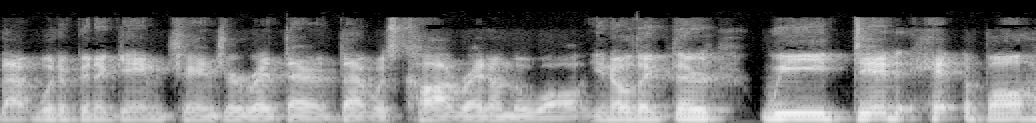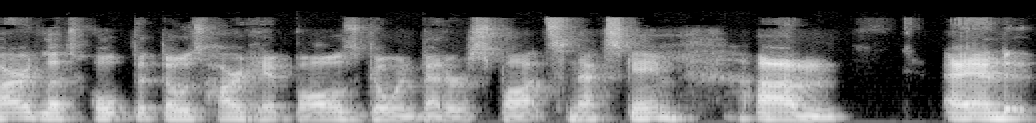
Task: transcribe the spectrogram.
that would have been a game changer right there that was caught right on the wall. You know like there we did hit the ball hard. Let's hope that those hard hit balls go in better spots next game. Um and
